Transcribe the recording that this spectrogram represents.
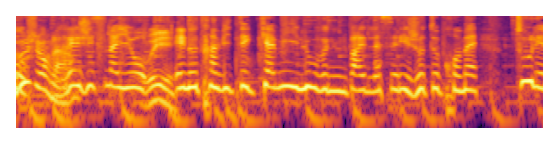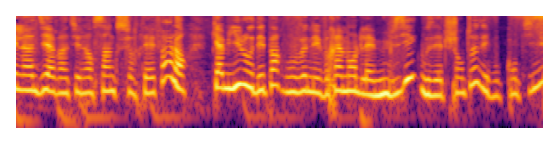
Toujours là. Régis Maillot Oui. et notre invité Camille Lou, venu nous parler de la série Je te promets, tous les lundis à 21h05 sur TF1. Alors, Camille au départ, vous venez vraiment de la musique, vous êtes chanteuse et vous continuez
